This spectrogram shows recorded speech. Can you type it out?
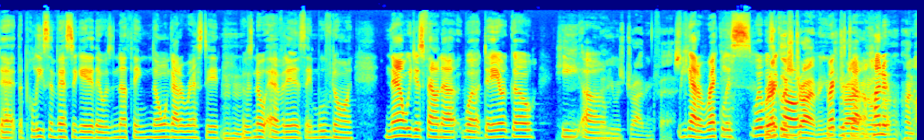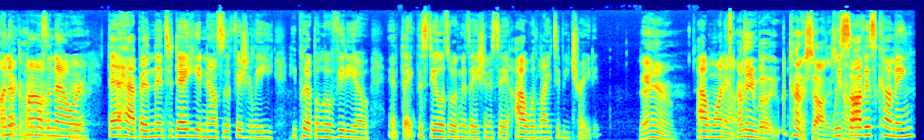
that the police investigated. There was nothing. No one got arrested. There was no evidence. They moved on. Now we just found out, what, a day ago, he um, he was driving fast. he got a reckless what was Reckless it called? driving. He was reckless driving dri- over 100, 100 100 like 100 miles an hour. yeah. That happened. And then today he announces officially he he put up a little video and thanked the Steelers organization and said, "I would like to be traded. Damn. I want out." I mean, but we kind of saw this. we coming. saw this coming.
